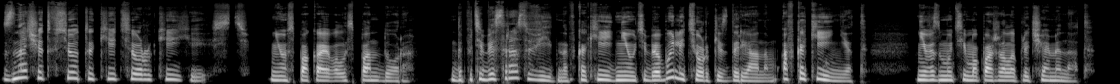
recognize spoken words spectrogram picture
значит, всё-таки тёрки есть», — не успокаивалась Пандора. «Да по тебе сразу видно, в какие дни у тебя были тёрки с Дарианом, а в какие нет», — невозмутимо пожала плечами Нат.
